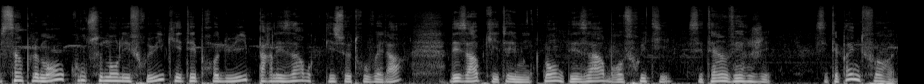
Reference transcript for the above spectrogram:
simplement consommant les fruits qui étaient produits par les arbres qui se trouvaient là, des arbres qui étaient uniquement des arbres fruitiers. C'était un verger, c'était pas une forêt.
